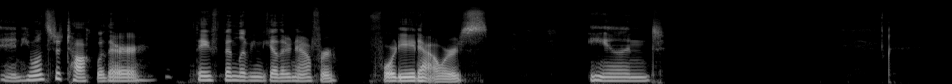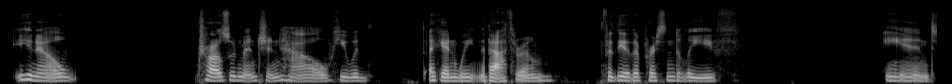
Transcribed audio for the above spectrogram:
And he wants to talk with her. They've been living together now for 48 hours. And, you know, Charles would mention how he would, again, wait in the bathroom for the other person to leave and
